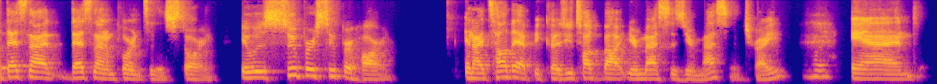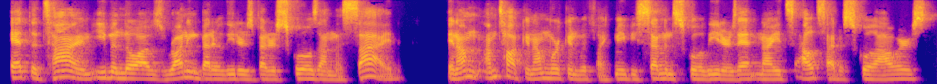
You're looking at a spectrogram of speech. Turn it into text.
but that's not that's not important to the story. It was super, super hard. And I tell that because you talk about your mess is your message, right? Mm-hmm. And at the time, even though I was running Better Leaders, Better Schools on the side, and I'm I'm talking, I'm working with like maybe seven school leaders at nights outside of school hours.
